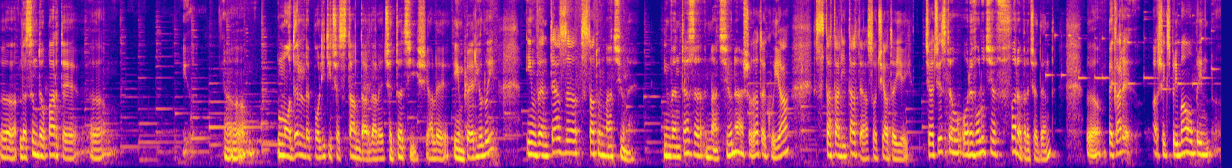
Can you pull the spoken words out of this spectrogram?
uh, lăsând deoparte modelele politice standard ale cetății și ale imperiului, inventează statul națiune. Inventează națiunea și odată cu ea statalitatea asociată ei. Ceea ce este o, o revoluție fără precedent, uh, pe care aș exprima-o prin uh,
